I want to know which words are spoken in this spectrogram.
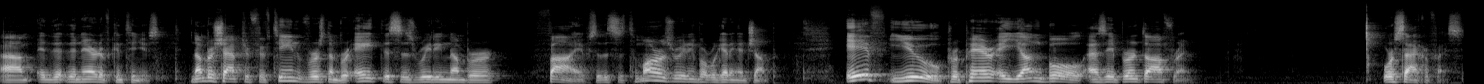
Um, the, the narrative continues. Numbers chapter 15, verse number 8. This is reading number 5. So this is tomorrow's reading, but we're getting a jump. If you prepare a young bull as a burnt offering or sacrifice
